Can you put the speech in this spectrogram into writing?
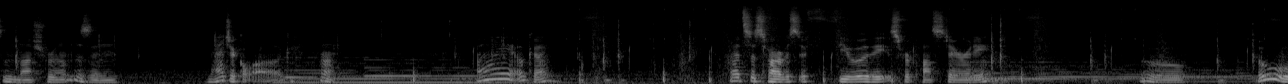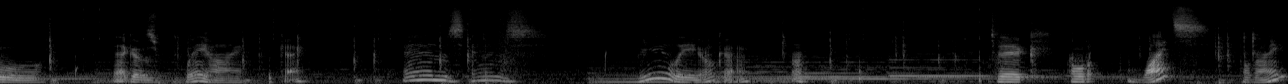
Some mushrooms and magic log. Huh. I, okay. Let's just harvest a few of these for posterity. Ooh. Ooh. That goes way high. Okay. And, and... Really? Okay. Huh. Take all the... What? Alright.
